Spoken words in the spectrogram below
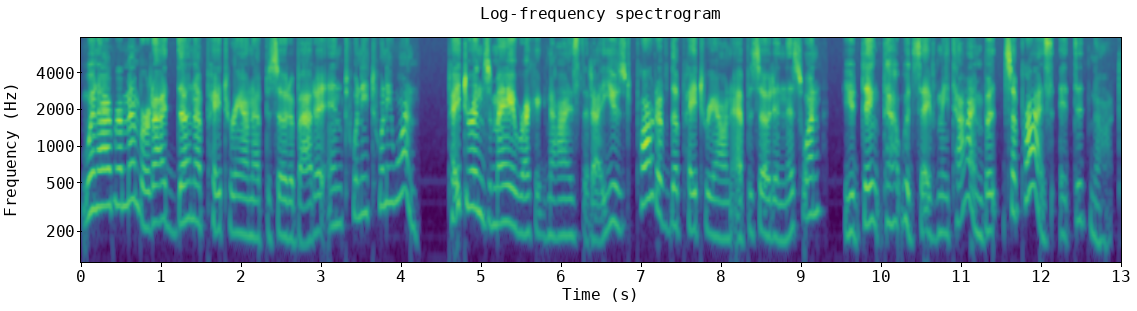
when I remembered I'd done a Patreon episode about it in 2021. Patrons may recognize that I used part of the Patreon episode in this one. You'd think that would save me time, but surprise, it did not.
